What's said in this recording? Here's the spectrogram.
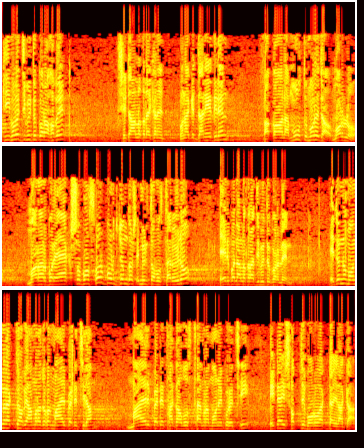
কীভাবে জীবিত করা হবে, সেটা আল্লাহ তারা এখানে ওনাকে জানিয়ে দিলেন। ফাকালা, মুত মরে যাও, মরলো। মরার পরে একশো বছর পর্যন্ত সে মৃত অবস্থায় রইল। এরপরে আল্লাহ তারা জীবিত করলেন। এই জন্য মনে রাখতে হবে, আমরা যখন মায়ের পেটে ছিলাম, মায়ের পেটে থাকা অবস্থায় আমরা মনে করেছি, এটাই সবচেয়ে বড় একটা এলাকা।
